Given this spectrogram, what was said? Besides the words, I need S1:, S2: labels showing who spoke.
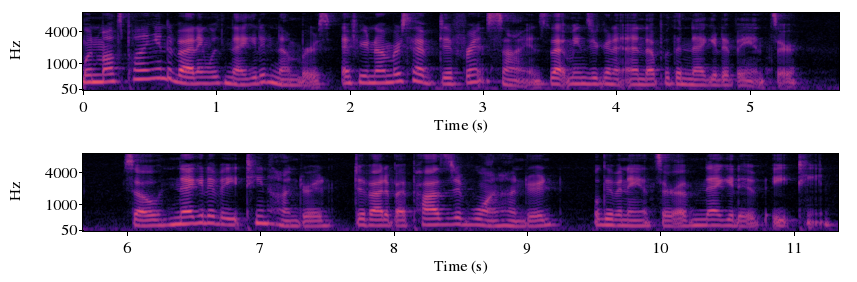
S1: When multiplying and dividing with negative numbers, if your numbers have different signs, that means you're going to end up with a negative answer. So negative 1800 divided by positive 100 will give an answer of negative 18.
